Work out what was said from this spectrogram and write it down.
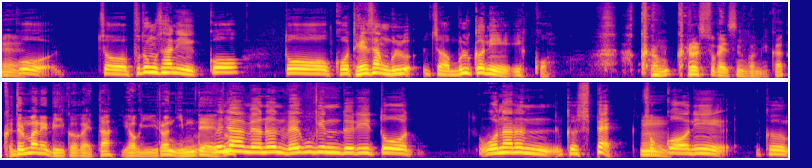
예. 그저 부동산이 있고 또 그 대상 물 저 물건이 있고 아, 그럼 그럴 수가 있는 겁니까? 그들만의 리그가 있다. 여기 이런 임대에도 왜냐하면은 외국인들이 또 원하는 그 스펙 음. 조건이 그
